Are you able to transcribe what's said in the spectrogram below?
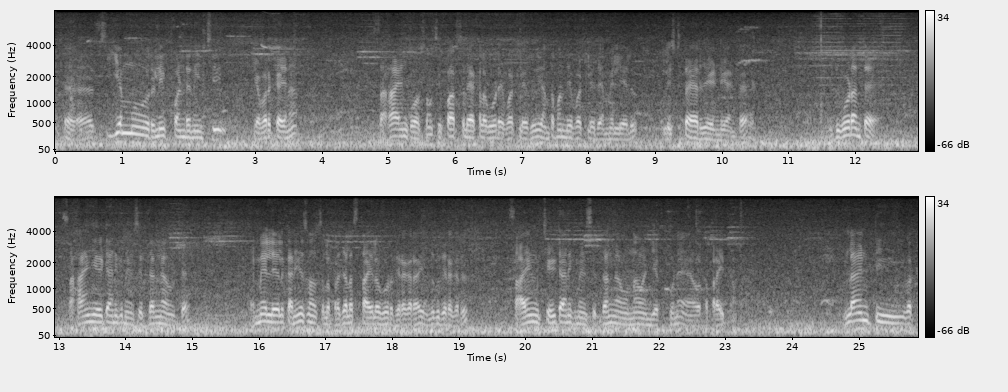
అంటే సీఎం రిలీఫ్ ఫండ్ నుంచి ఎవరికైనా సహాయం కోసం సిఫార్సు లేఖలు కూడా ఇవ్వట్లేదు ఎంతమంది ఇవ్వట్లేదు ఎమ్మెల్యేలు లిస్ట్ తయారు చేయండి అంటే ఇది కూడా అంతే. సహాయం చేయడానికి మేము సిద్ధంగా ఉంటే ఎమ్మెల్యేలు కనీసం అసలు ప్రజల స్థాయిలో కూడా తిరగరా ఎందుకు తిరగరు? సాయం చేయడానికి మేము సిద్ధంగా ఉన్నామని చెప్పుకునే ఒక ప్రయత్నం. ఇలాంటి ఒక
